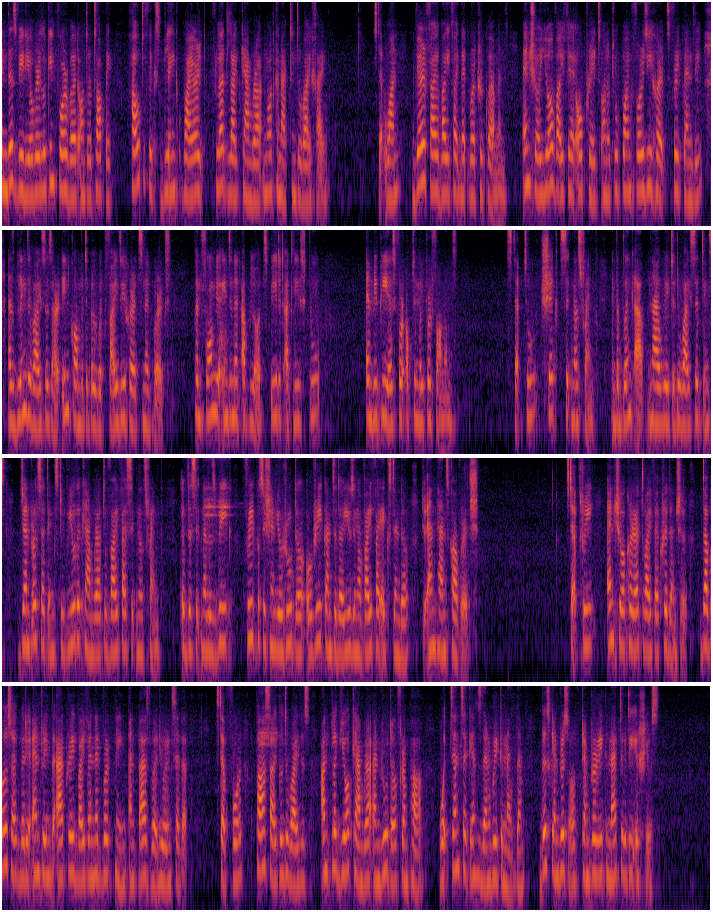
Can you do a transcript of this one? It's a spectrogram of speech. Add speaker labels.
Speaker 1: In this video, we're looking forward onto a topic, how to fix Blink wired floodlight camera not connecting to Wi-Fi. Step 1. Verify Wi-Fi network requirements. Ensure your Wi-Fi operates on a 2.4 GHz frequency as Blink devices are incompatible with 5 GHz networks. Confirm your internet upload speed at at least 2 Mbps for optimal performance. Step 2. Check signal strength. In the Blink app, navigate to device settings, general settings to view the camera to Wi-Fi signal strength. If the signal is weak, reposition your router or reconsider using a Wi-Fi extender to enhance coverage. Step 3. Ensure correct Wi-Fi credential. Double check that you're entering the accurate Wi-Fi network name and password during setup. Step 4. Power cycle devices. Unplug your camera and router from power. Wait 10 seconds, then reconnect them. This can resolve temporary connectivity issues.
